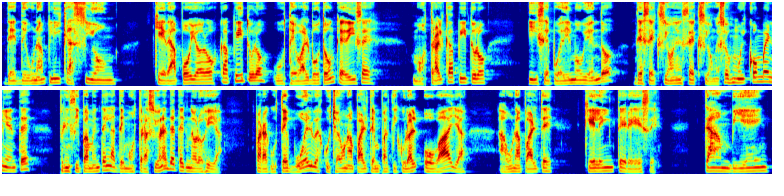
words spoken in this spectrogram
desde una aplicación que da apoyo a los capítulos, usted va al botón que dice mostrar capítulo y se puede ir moviendo de sección en sección. Eso es muy conveniente, principalmente en las demostraciones de tecnología, para que usted vuelva a escuchar una parte en particular o vaya a una parte que le interese. También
